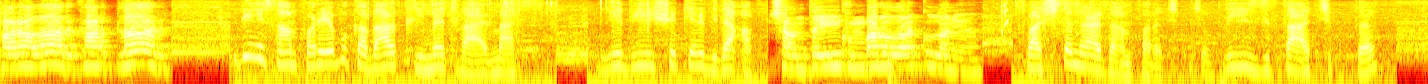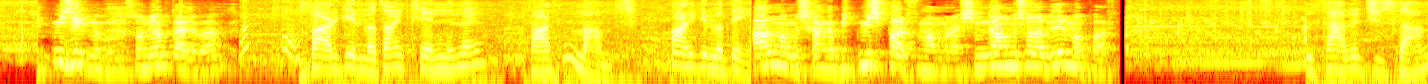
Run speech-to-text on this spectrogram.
paralar, kartlar. Bir insan paraya bu kadar kıymet vermez. Yediği şekeri bir de at. Çantayı kumbar olarak kullanıyor. Başta nereden para çıktı? Bir daha çıktı. Bitmeyecek mi bunun? Sonu yok galiba. Bargilla'dan kendine parfüm mü almış? Bargilla değil. Almamış kanka. Bitmiş parfüm amına. Şimdi almış olabilir mi o parfüm? Bir tane cüzdan.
